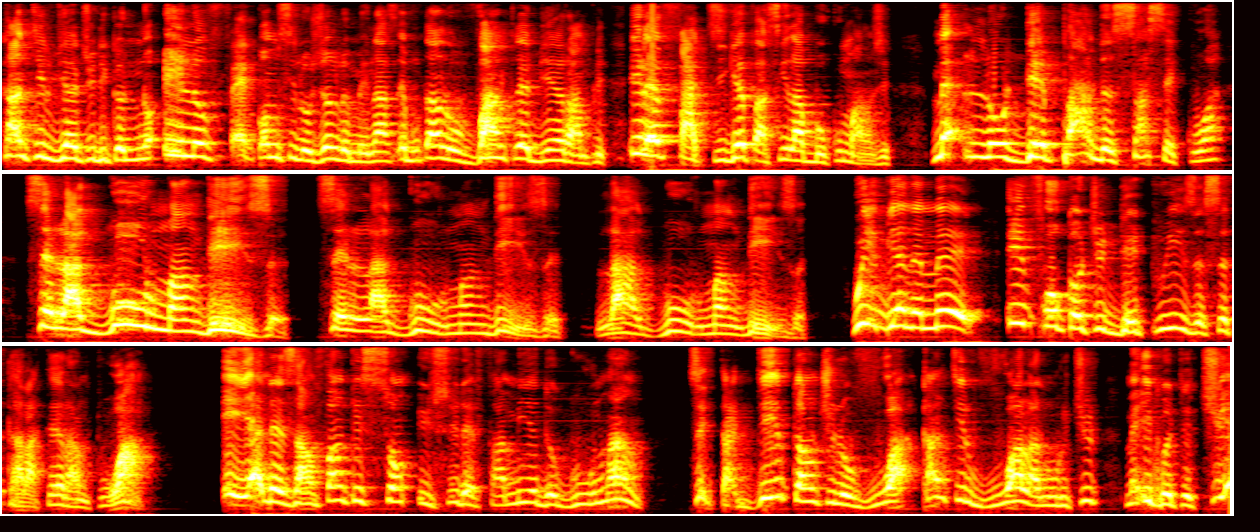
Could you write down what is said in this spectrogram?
Quand il vient, tu dis que non, il le fait comme si le jeune le menace. Et pourtant, le ventre est bien rempli. Il est fatigué parce qu'il a beaucoup mangé. Mais le départ de ça, c'est quoi? C'est la gourmandise. C'est la gourmandise. La gourmandise. Oui, bien aimé, il faut que tu détruises ce caractère en toi. Il y a des enfants qui sont issus des familles de gourmands. C'est-à-dire quand tu le vois, quand il voit la nourriture, mais il peut te tuer.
